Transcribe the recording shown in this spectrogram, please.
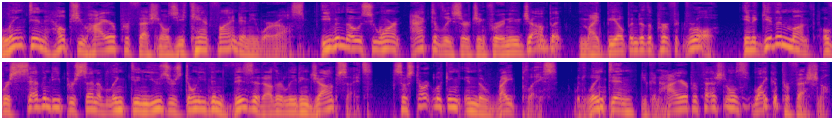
LinkedIn helps you hire professionals you can't find anywhere else, even those who aren't actively searching for a new job but might be open to the perfect role. In a given month, over 70% of LinkedIn users don't even visit other leading job sites. So start looking in the right place. With LinkedIn, you can hire professionals like a professional.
